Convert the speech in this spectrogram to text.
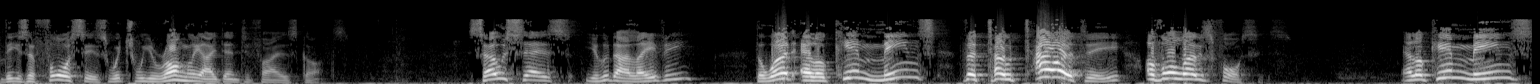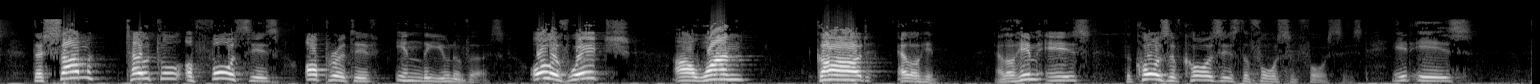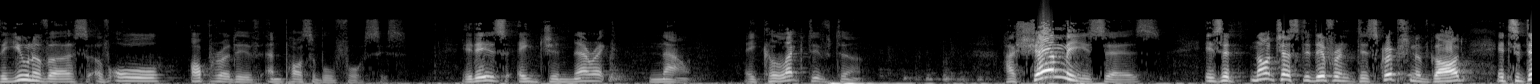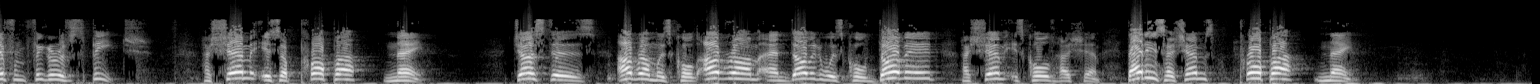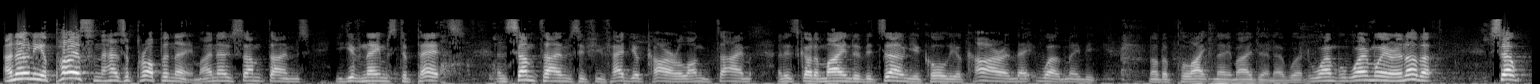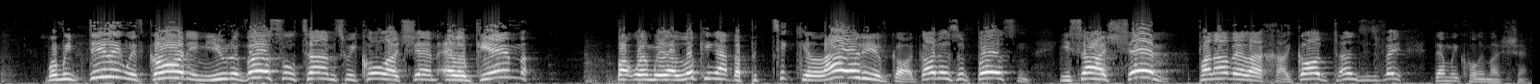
These are forces which we wrongly identify as gods. So says Yehuda Halevi, the word Elokim means the totality of all those forces. Elokim means the sum total of forces operative in the universe, all of which are one God Elohim. Elohim is the cause of causes, the force of forces. It is the universe of all operative and possible forces. It is a generic noun, a collective term. Hashem, he says, is a, not just a different description of God, it's a different figure of speech. Hashem is a proper name. Just as Avram was called Avram and David was called David, Hashem is called Hashem. That is Hashem's proper name. And only a person has a proper name. I know sometimes you give names to pets and sometimes, if you've had your car a long time and it's got a mind of its own, you call your car, and they, well, maybe not a polite name, I don't know, one, one way or another. So, when we're dealing with God in universal terms, we call Hashem Elohim. But when we are looking at the particularity of God, God as a person, Yisa Hashem, Panav God turns his face, then we call him Hashem.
